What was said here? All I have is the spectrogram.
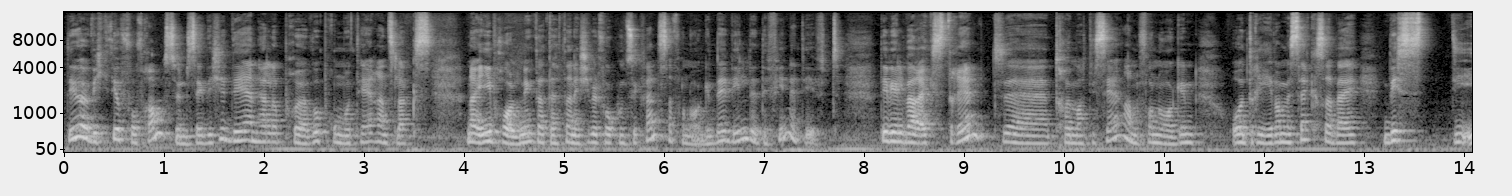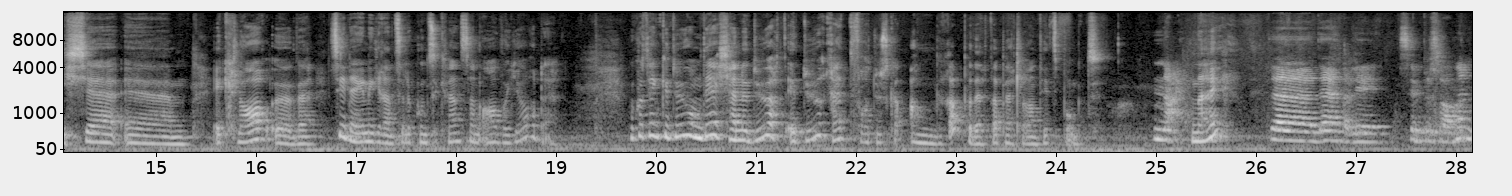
Det er jo viktig å få fram, syns jeg. Det er ikke det en heller prøver å promotere en slags naiv holdning til at dette ikke vil få konsekvenser for noen. Det vil det definitivt. Det vil være ekstremt eh, traumatiserende for noen å drive med sexarbeid hvis de ikke eh, er klar over sine egne grenser eller konsekvensene av å gjøre det. Men Hva tenker du om det? Kjenner du at, Er du redd for at du skal angre på dette på et eller annet tidspunkt? Nei. Nei? Det, det er et veldig simpelt svar, men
